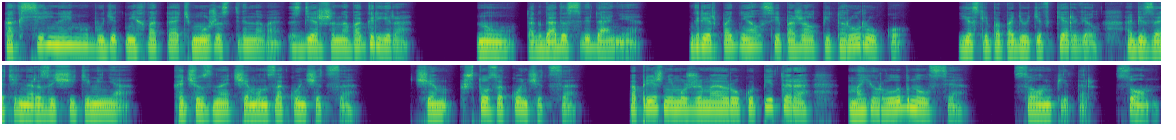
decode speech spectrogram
как сильно ему будет не хватать мужественного, сдержанного Грира. «Ну, тогда до свидания». Грир поднялся и пожал Питеру руку. «Если попадете в Кервилл, обязательно разыщите меня. Хочу знать, чем он закончится». «Чем что закончится?» По-прежнему сжимая руку Питера, майор улыбнулся. «Сон, Питер, сон».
